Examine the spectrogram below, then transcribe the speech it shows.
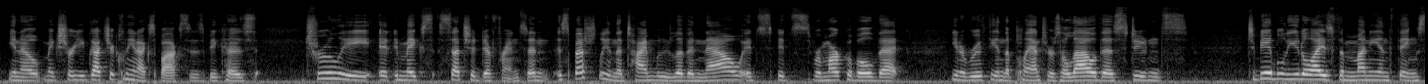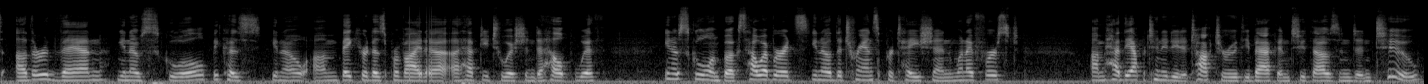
you know, make sure you've got your Kleenex boxes because truly it, it, makes such a difference. And especially in the time we live in now it's it's remarkable that you know ruthie and the planters allow the students to be able to utilize the money in things other than you know school because you know um, Baycare does provide a, a hefty tuition to help with you know school and books. However it's you know the transportation. When i first um, had the opportunity to talk to ruthie back in 2002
